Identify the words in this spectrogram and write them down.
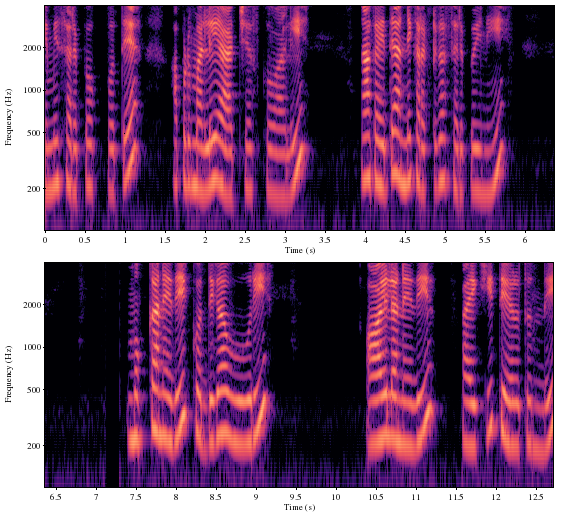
ఏమీ సరిపోకపోతే అప్పుడు మళ్ళీ యాడ్ చేసుకోవాలి. నాకైతే అన్నీ కరెక్ట్గా సరిపోయినాయి. ముక్క అనేది కొద్దిగా ఊరి ఆయిల్ అనేది పైకి తేరుతుంది.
